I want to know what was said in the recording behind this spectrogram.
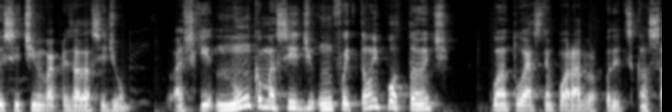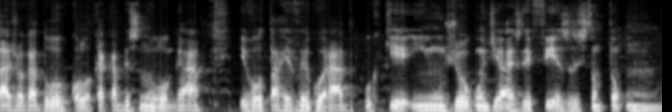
esse time vai precisar da Seed 1. Acho que nunca uma Seed 1 foi tão importante quanto essa temporada para poder descansar jogador, colocar a cabeça no lugar e voltar revigorado, porque em um jogo onde as defesas estão tão. Um,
